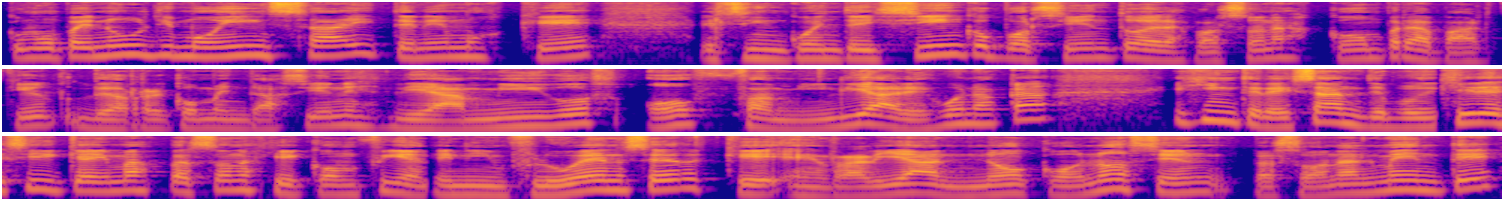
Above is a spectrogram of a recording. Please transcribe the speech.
Como penúltimo insight tenemos que el 55% de las personas compra a partir de recomendaciones de amigos o familiares. Bueno, acá es interesante porque quiere decir que hay más personas que confían en influencers que en realidad no conocen personalmente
